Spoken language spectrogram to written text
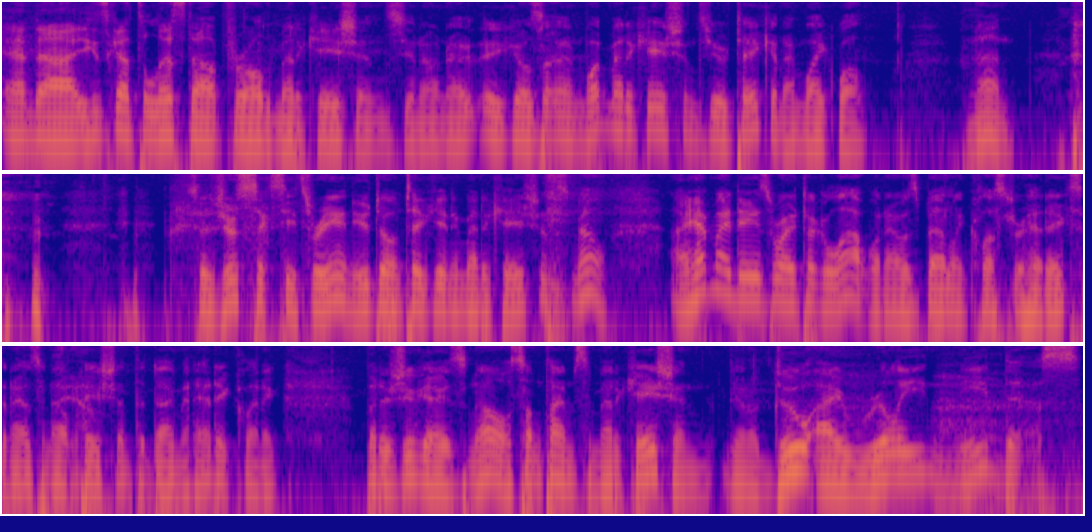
and uh, he's got the list out for all the medications, you know. And I, he goes, "And what medications you're taking?" I'm like, "Well, none." Says you're 63 and you don't take any medications? No, I had my days where I took a lot when I was battling cluster headaches and I was an outpatient at the Diamond Headache Clinic. But as you guys know, sometimes the medication, you know, do I really need this?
